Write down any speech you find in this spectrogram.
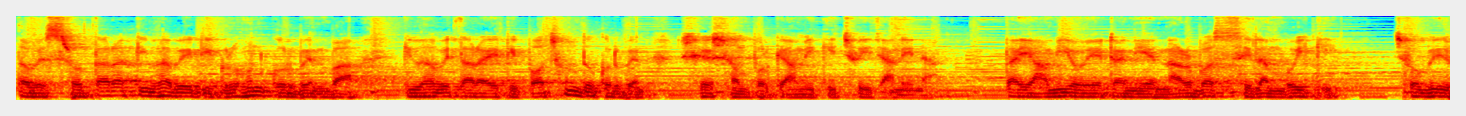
তবে শ্রোতারা কীভাবে এটি গ্রহণ করবেন বা কীভাবে তারা এটি পছন্দ করবেন, সে সম্পর্কে আমি কিছুই জানি না। তাই আমিও এটা নিয়ে নার্ভাস ছিলাম, বই কি? ছবির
